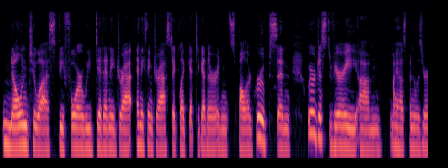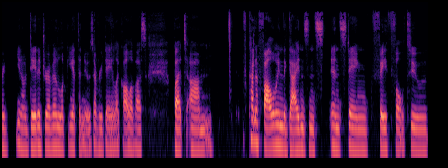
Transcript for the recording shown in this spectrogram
known to us before we did any dra- anything drastic, like get together in smaller groups. And we were just very. Um, my husband was very, you know, data driven, looking at the news every day, like all of us. But um, kind of following the guidance and and staying faithful to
